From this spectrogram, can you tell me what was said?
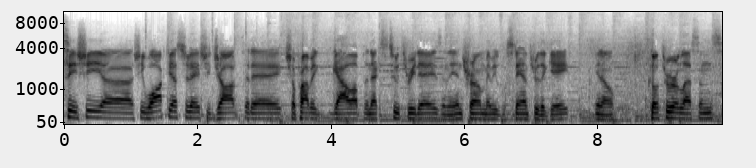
see, she uh, she walked yesterday, she jogged today. She'll probably gallop the next two, three days in the interim. Maybe we'll stand through the gate, you know, go through her lessons.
